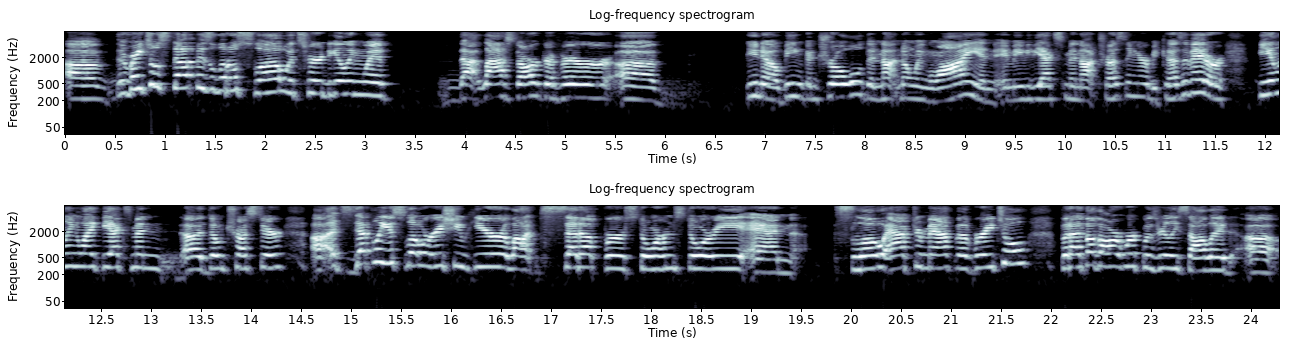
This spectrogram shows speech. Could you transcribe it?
Uh, the Rachel stuff is a little slow. It's her dealing with that last arc of her, uh, you know, being controlled and not knowing why, and, and maybe the X-Men not trusting her because of it, or feeling like the X-Men uh, don't trust her. Uh, it's definitely a slower issue here, a lot set up for Storm's story, and slow aftermath of Rachel, but I thought the artwork was really solid uh,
